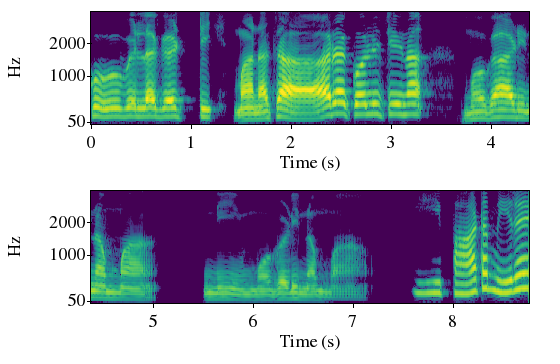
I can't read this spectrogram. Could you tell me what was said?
కోవెలగట్టి మనసార కొలిచిన మొగాడినమ్మా నీ మొగడినమ్మా ఈ పాట మీరే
